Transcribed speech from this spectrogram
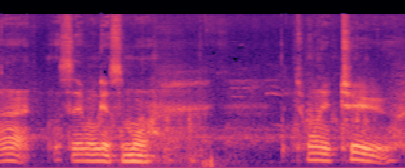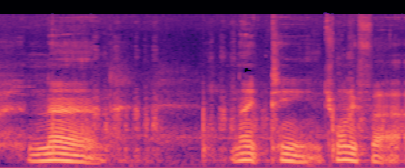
Alright, let's see if we can get some more. 22, 9, 19, 25,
